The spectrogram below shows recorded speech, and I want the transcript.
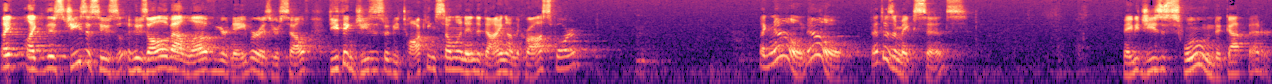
Like like this Jesus who's who's all about love your neighbor as yourself. Do you think Jesus would be talking someone into dying on the cross for him? Like no, no. That doesn't make sense. Maybe Jesus swooned and got better.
